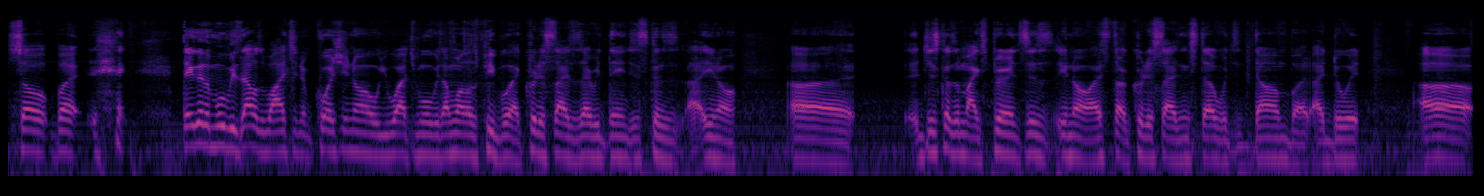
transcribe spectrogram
So, but think of the movies I was watching. Of course, you know, you watch movies. I'm one of those people that criticizes everything just because, uh, you know, uh, just because of my experiences, you know, I start criticizing stuff, which is dumb, but I do it. Uh,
